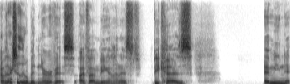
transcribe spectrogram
I was actually a little bit nervous, if I'm being honest, because I mean,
